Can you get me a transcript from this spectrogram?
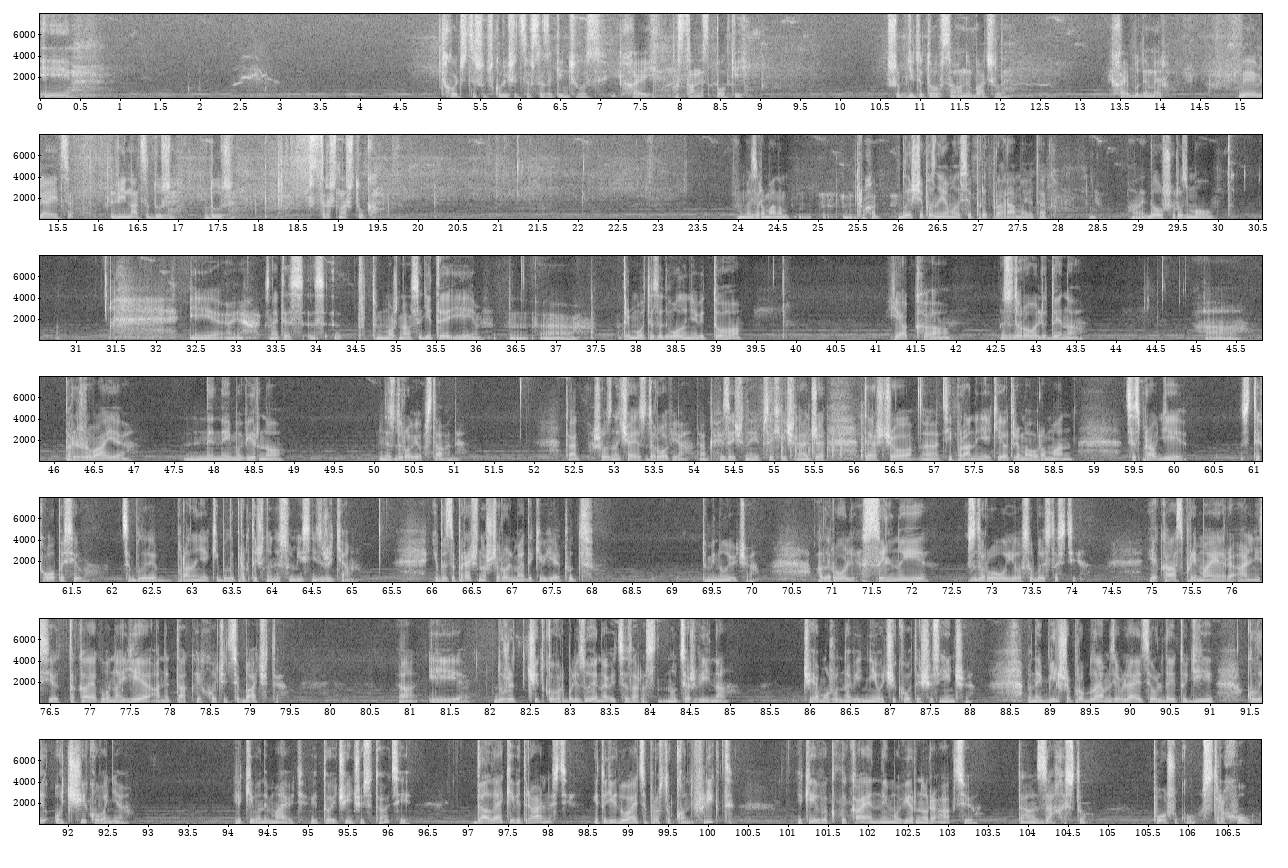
І хочеться, щоб скоріше це все закінчилось, і хай настане спокій, щоб діти того всього не бачили. І хай буде мир. Виявляється, війна це дуже, дуже страшна штука. Ми з Романом трохи ближче познайомилися перед програмою, так? Мали довшу розмову. І, знаєте, тут можна сидіти і е, отримувати задоволення від того, як е, здорова людина е, переживає неймовірно нездорові обставини так, що означає здоров'я, так, фізичне і психічне. Адже те, що е, ті поранення, які отримав Роман, це справді з тих описів, це були поранення, які були практично несумісні з життям. І беззаперечно, що роль медиків є тут домінуюча, але роль сильної, здорової особистості, яка сприймає реальність така, як вона є, а не так, як хочеться бачити. І дуже чітко вербалізує навіть це зараз. Ну це ж війна. Чи я можу на війні очікувати щось інше? Бо найбільше проблем з'являється у людей тоді, коли очікування, які вони мають від тої чи іншої ситуації, далекі від реальності. І тоді відбувається просто конфлікт, який викликає неймовірну реакцію та захисту, пошуку, страху.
